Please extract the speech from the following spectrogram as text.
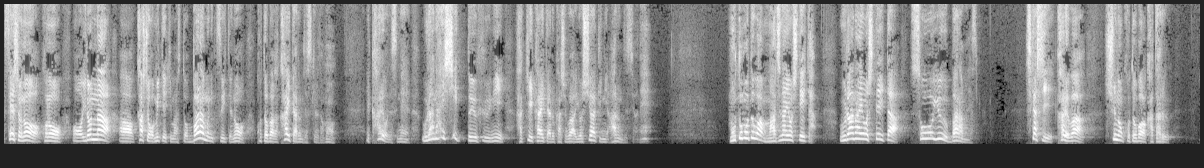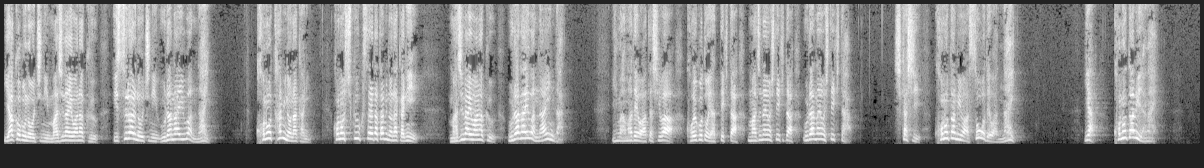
聖書のこのいろんな箇所を見ていきますとバラムについての言葉が書いてあるんですけれども彼をですね占い師というふうにはっきり書いてある箇所が義明にあるんですよね。もともとはまじないをしていた占いをしていたそういうバラムです。しかし彼は主の言葉を語る。ヤコブのうちにまじないはなくイスラエルのうちに占いはない。この民の中にこの祝福された民の中にまじないはなく占いはないんだ。今までは私はこういうことをやってきたまじないをしてきた占いをしてきた。しかしこの民はそうではない。いやこの民じゃない。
